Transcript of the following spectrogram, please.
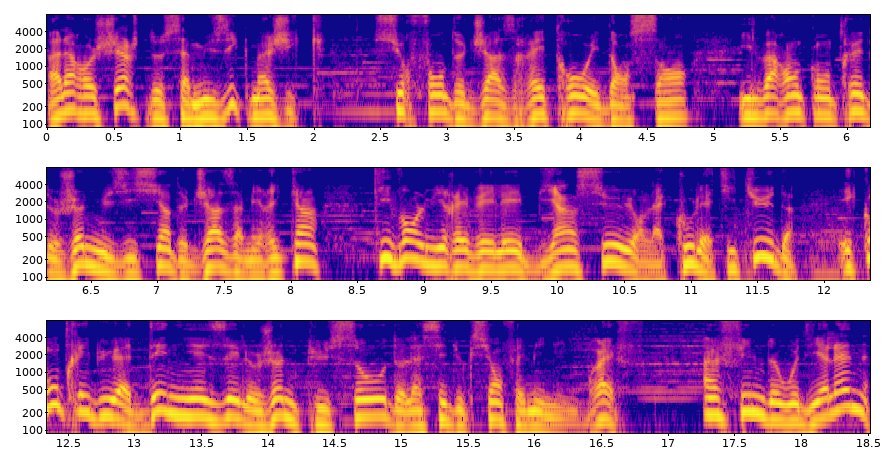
à la recherche de sa musique magique. Sur fond de jazz rétro et dansant, il va rencontrer de jeunes musiciens de jazz américains qui vont lui révéler bien sûr la cool attitude et contribuer à déniaiser le jeune puceau de la séduction féminine. Bref, un film de Woody Allen,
